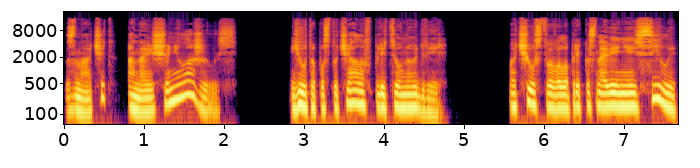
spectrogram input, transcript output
Значит, она еще не ложилась. Юта постучала в плетеную дверь. Почувствовала прикосновение силы,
